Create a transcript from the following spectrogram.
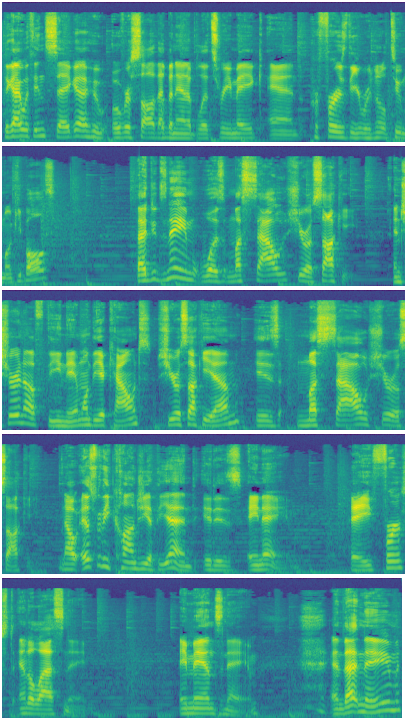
The guy within Sega who oversaw the Banana Blitz remake and prefers the original two Monkey Balls? That dude's name was Masao Shirosaki. And sure enough, the name on the account, Shirosaki M, is Masao Shirosaki. Now, as for the kanji at the end, it is a name. A first and a last name. A man's name. And that name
